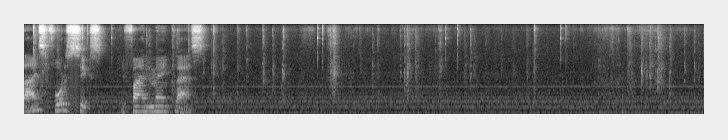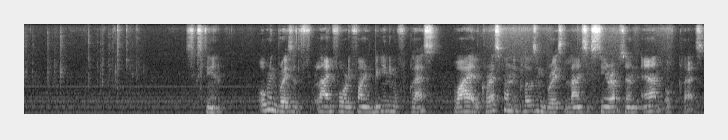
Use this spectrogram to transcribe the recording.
Lines 4 to 6 define the main class. Sixteen. Opening braces line 4 defines beginning of class, while corresponding closing brace line 16 represent end of class.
